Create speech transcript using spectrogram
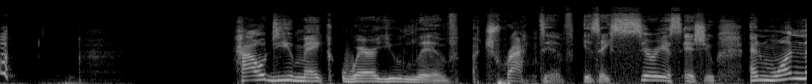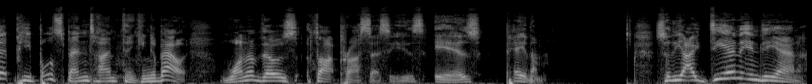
How do you make where you live attractive is a serious issue and one that people spend time thinking about. One of those thought processes is pay them. So the idea in Indiana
